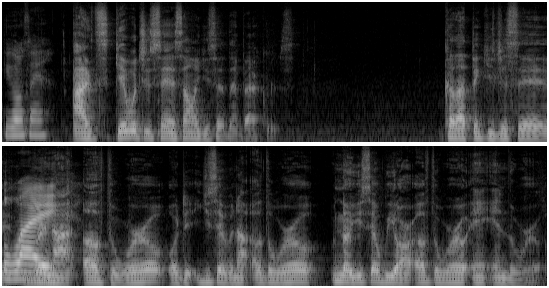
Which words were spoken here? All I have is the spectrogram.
You know what I'm saying? I get what you're saying. It sound like you said that backwards. Cause I think you just said we're not of the world, or did you said we're not of the world? No, you said we are of the world and in the world.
